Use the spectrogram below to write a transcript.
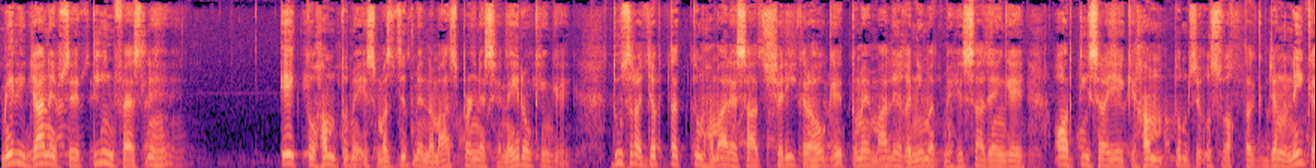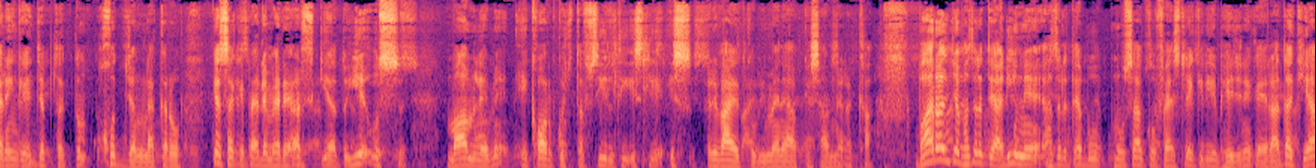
میری جانب سے تین فیصلے ہیں۔ ایک تو ہم تمہیں اس مسجد میں نماز پڑھنے سے نہیں روکیں گے۔ دوسرا، جب تک تم ہمارے ساتھ شریک رہو گے، تمہیں مال غنیمت میں حصہ دیں گے۔ اور تیسرا یہ کہ ہم تم سے اس وقت تک جنگ نہیں کریں گے جب تک تم خود جنگ نہ کرو۔ جیسا کہ پہلے میں نے عرض کیا، تو یہ اس معاملے میں ایک اور کچھ تفصیل تھی، اس لیے اس روایت کو بھی میں نے آپ کے سامنے رکھا۔ بہرحال جب حضرت علی نے حضرت ابو موسیٰ کو فیصلے کے لیے بھیجنے کا ارادہ کیا،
